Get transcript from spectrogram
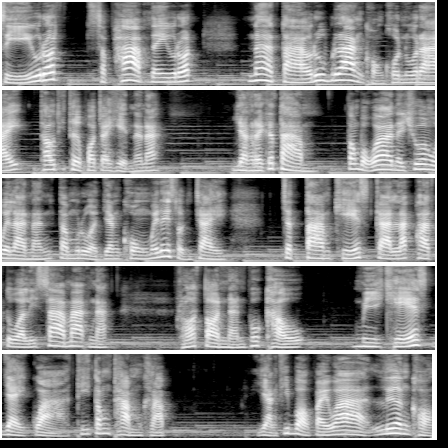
สีรถ สภาพในรถ หน้าตารูปร่างของคนร้าย เท่าที่เธอพอจะเห็นนะนะ อย่างไรก็ตาม ต้องบอกว่าในช่วงเวลานั้นตำรวจยังคงไม่ได้สนใจ จะตามเคสการลักพาตัวลิซ่ามากนัก เพราะตอนนั้นพวกเขามีเคสใหญ่กว่าที่ต้องทำครับ อย่างที่บอกไปว่าเรื่องของ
